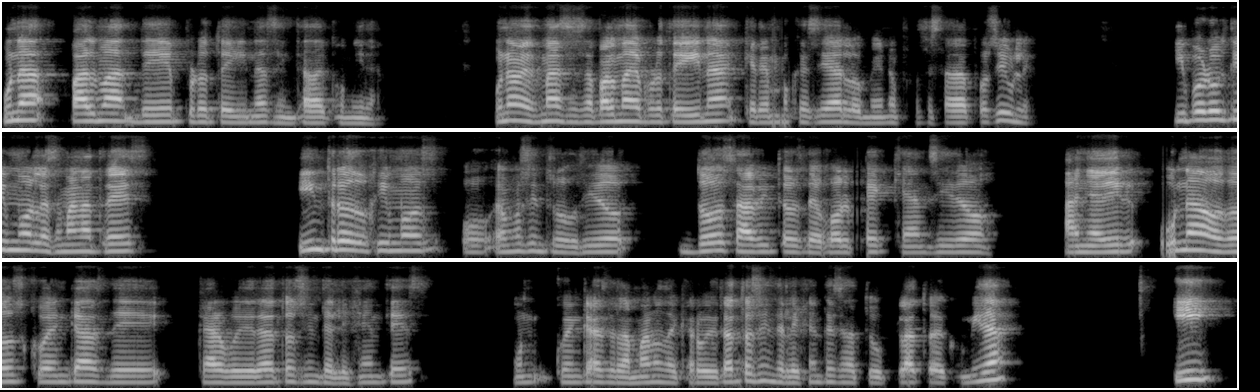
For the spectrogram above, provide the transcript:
una palma de proteínas en cada comida. Una vez más, esa palma de proteína queremos que sea lo menos procesada posible. Y por último, la semana 3, introdujimos o hemos introducido dos hábitos de golpe que han sido añadir una o dos cuencas de carbohidratos inteligentes, cuencas de la mano de carbohidratos inteligentes a tu plato de comida y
